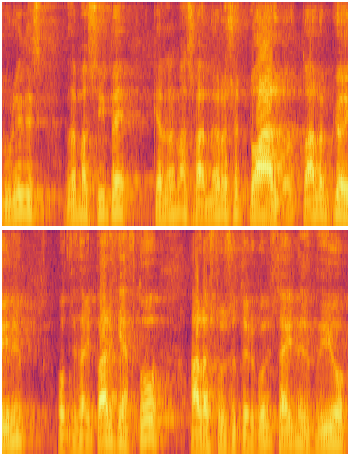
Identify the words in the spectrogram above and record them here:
Γκουρίδης δεν μας είπε και δεν μας φανέρωσε το άλλο. Το άλλο ποιο είναι, ότι θα υπάρχει αυτό, αλλά στο εσωτερικό της θα είναι δύο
